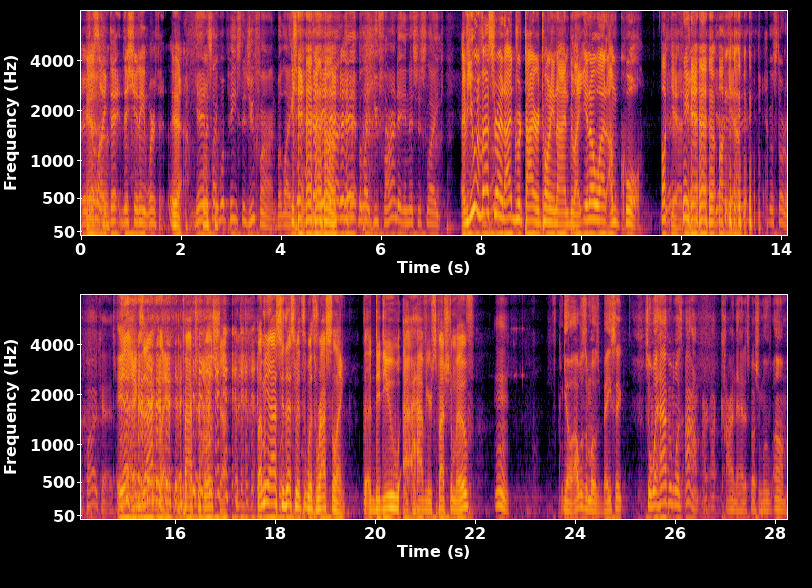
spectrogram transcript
They're Yeah. just like, this shit ain't worth it. Yeah. Yeah, and it's like, what piece did you find? But like, yeah, but like you find it, and it's just like, If you invest right, I'd retire at 29 and be like, you know what? I'm cool. Fuck yeah. dude. Yeah. Fuck yeah. I go start a podcast. Yeah, exactly. the Patrick Willis show. Let me ask you this with with wrestling. D- Did you uh, have your special move? Yo, I was the most basic. So what happened was I, I, I kind of had a special move. Um,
